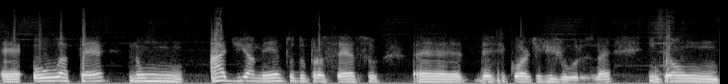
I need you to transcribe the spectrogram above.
é, ou até num adiamento do processo é, desse corte de juros, né? Então,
